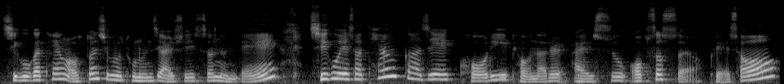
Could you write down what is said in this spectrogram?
지구가 태양을 어떤 식으로 도는지 알 수 있었는데 지구에서 태양까지의 거리 변화를 알 수 없었어요. 그래서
